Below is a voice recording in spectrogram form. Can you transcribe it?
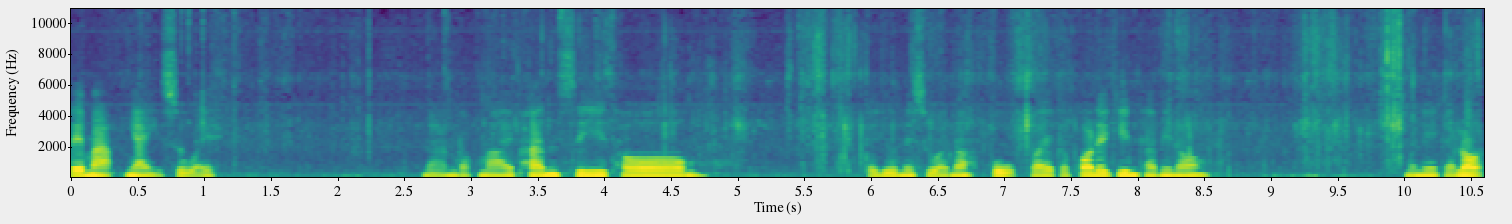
แต่มากใหญ่สวย น้ำดอกไม้พันธุ์สีทอง ก็อยู่ในสวนเนาะปลูกไว้กับพ่อได้กินค่ะพี่น้อง วันนี้ก็เลาะ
